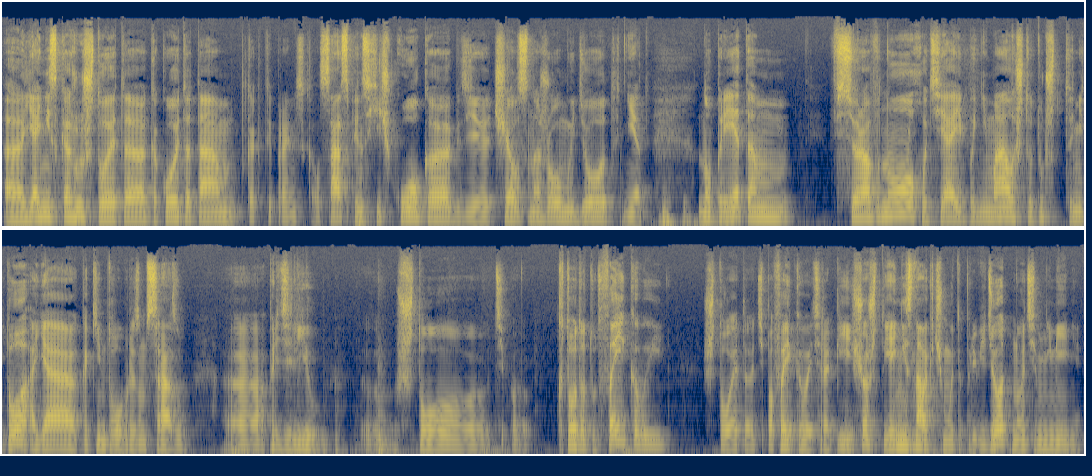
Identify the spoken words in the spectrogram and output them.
А, Я не скажу, что это какой-то там, как ты правильно сказал, саспенс Хичкока, где чел с ножом идет. Нет. Но при этом все равно, хоть я и понимал, что тут что-то не то, а я каким-то образом сразу э, определил, э, что типа кто-то тут фейковый, что это типа фейковая терапия, еще что-то. Я не знал, к чему это приведет, но тем не менее.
